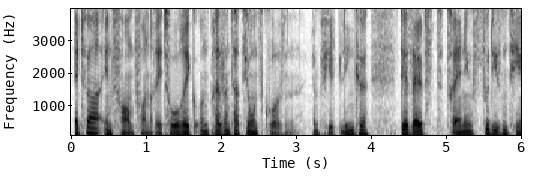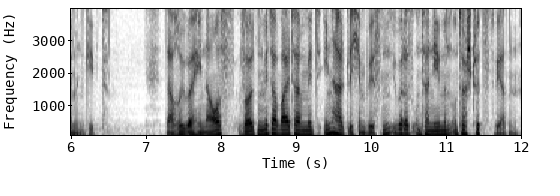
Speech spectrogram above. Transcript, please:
Etwa in Form von Rhetorik und Präsentationskursen, empfiehlt Linke, der selbst Trainings zu diesen Themen gibt. Darüber hinaus sollten Mitarbeiter mit inhaltlichem Wissen über das Unternehmen unterstützt werden.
